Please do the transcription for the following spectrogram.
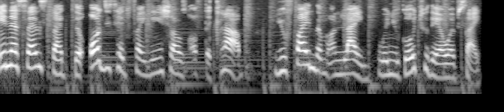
in a sense that the audited financials of the club, you find them online when you go to their website.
